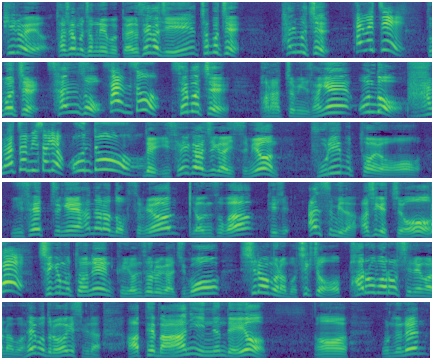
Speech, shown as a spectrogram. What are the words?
필요해요. 다시 한번 정리해 볼까요? 세 가지. 첫 번째, 탈물질. 탈물질, 두 번째, 산소. 산소, 세 번째, 발화점 이상의 온도. 발화점 이상의 온도. 네, 이 세 가지가 있으면 불이 붙어요. 이 셋 중에 하나라도 없으면 연소가 되지 않습니다. 아시겠죠? 네. 지금부터는 그 연소를 가지고 실험을 한번 직접 바로 바로 진행을 한번 해보도록 하겠습니다. 앞에 많이 있는데요. 어, 오늘은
